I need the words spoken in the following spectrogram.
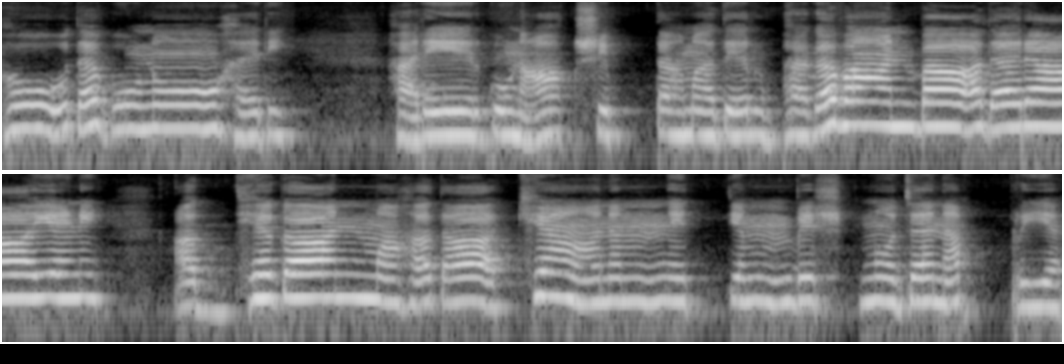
भूतगुणो हरि തമതിർഭഗവാൻ ബാദരായണി. അധ്യകാൻ മഹതാഖ്യാനം നിത്യം വിഷ്ണുജനപ്രിയ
